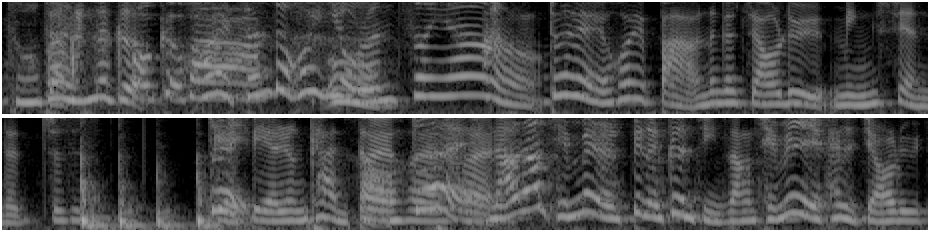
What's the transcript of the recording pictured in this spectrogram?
怎么办？那个好可怕！会真的会有人这样，对，会把那个焦虑明显的就是对给别人看到。对，然后让前面人变得更紧张，前面人也开始焦虑，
